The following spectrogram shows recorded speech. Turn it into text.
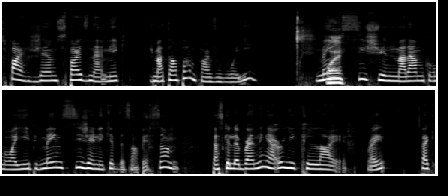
super jeune, super dynamique, je m'attends pas à me faire vous voyez. Même Ouais. si je suis une Madame Cournoyer, puis même si j'ai une équipe de 100 personnes, parce que le branding à eux, il est clair, right? Fait que,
